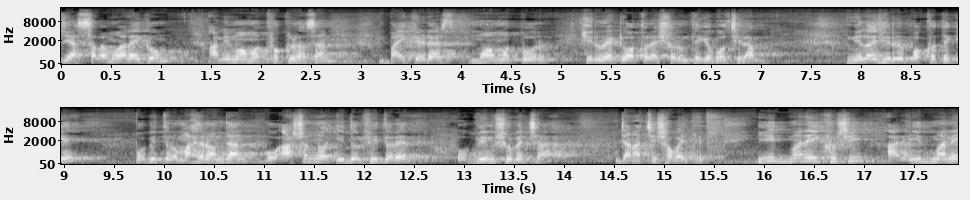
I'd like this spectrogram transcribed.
জি, আসসালামু আলাইকুম। আমি মোহাম্মদ ফখরুল হাসান বাইক রাইডার্স মোহাম্মদপুর হিরোর একটি অথরাইজ শোরুম থেকে বলছিলাম। নিলয় হিরোর পক্ষ থেকে পবিত্র মাহে রমজান ও আসন্ন ঈদ উল ফিতরের অগ্রিম শুভেচ্ছা জানাচ্ছি সবাইকে। ঈদ মানেই খুশি আর ঈদ মানে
